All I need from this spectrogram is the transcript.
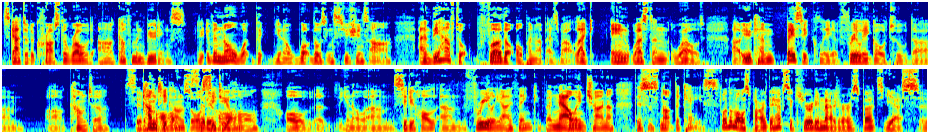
scattered across the road are government buildings. You even know what the, you know, what those institutions are. And they have to further open up as well. Like in Western world, uh, you can basically freely go to the um, uh, counter City county hall, council or city, city hall. hall. or uh, you know um, city hall um, freely, I think. But now in China, this is not the case. For the most part, they have security measures, but yes, uh,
